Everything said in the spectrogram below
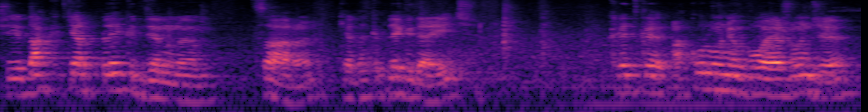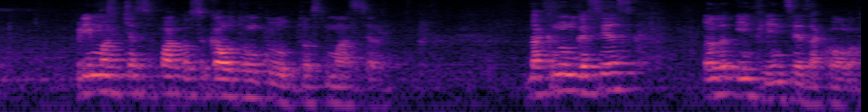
și dacă chiar plec din uh, țară, chiar dacă plec de aici, cred că acolo unde voi ajunge, prima ce să fac o să caut un club Toastmaster. Dacă nu-l găsesc, îl înființez acolo.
